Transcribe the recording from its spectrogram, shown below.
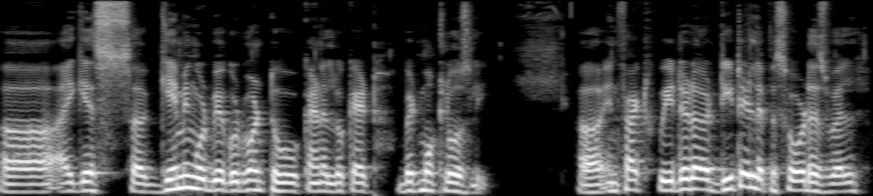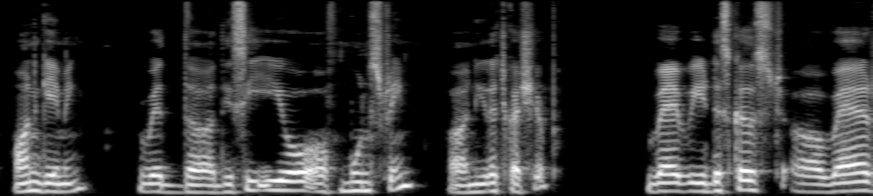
Uh, I guess uh, gaming would be a good one to kind of look at a bit more closely. Uh, in fact, we did a detailed episode as well on gaming with the CEO of Moonstream, uh, Neeraj Kashyap, where we discussed where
